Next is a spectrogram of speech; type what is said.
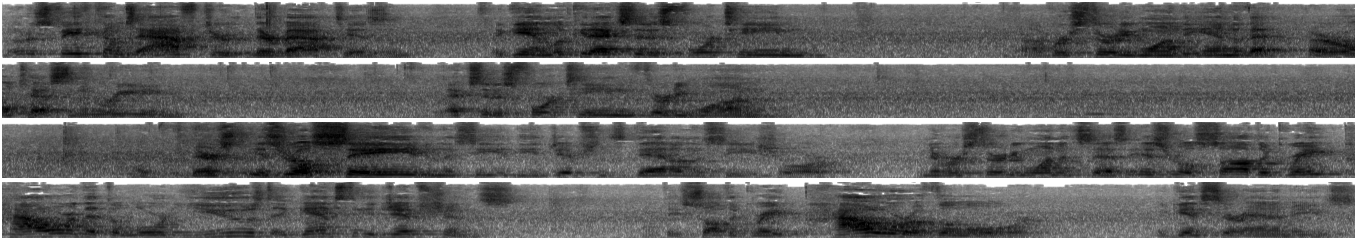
Notice faith comes after their baptism. Again, look at Exodus 14, uh, verse 31, the end of that our Old Testament reading. Exodus 14, 31. There's Israel saved, and they see the Egyptians dead on the seashore. And in verse 31, it says, Israel saw the great power that the Lord used against the Egyptians. They saw the great power of the Lord against their enemies.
